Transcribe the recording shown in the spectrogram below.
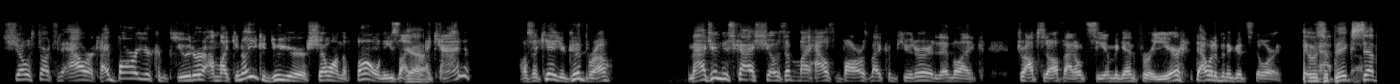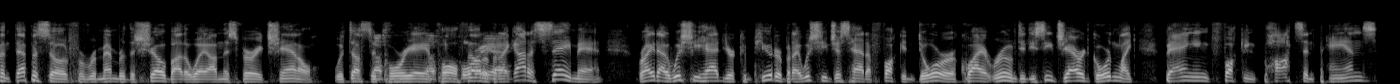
show starts in an hour. Can I borrow your computer?" I'm like, "You know, you could do your show on the phone." He's like, Yeah. "I can." I was like, "Yeah, you're good, bro." Imagine this guy shows up at my house, borrows my computer, and then like drops it off. I don't see him again for a year. That would have been a good story. It was a big about. seventh episode for Remember the Show, by the way, on this very channel with Dustin, Dustin- Poirier and Dustin Paul Felder. But I gotta say, man, right? I wish he had your computer, but I wish he just had a fucking door or a quiet room. Did you see Jared Gordon like banging fucking pots and pans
